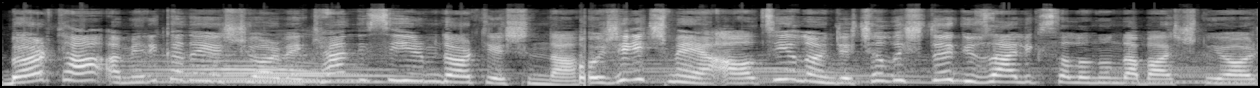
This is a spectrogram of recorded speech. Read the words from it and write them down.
Bertha Amerika'da yaşıyor ve kendisi 24 yaşında. Oje içmeye 6 yıl önce çalıştığı güzellik salonunda başlıyor.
